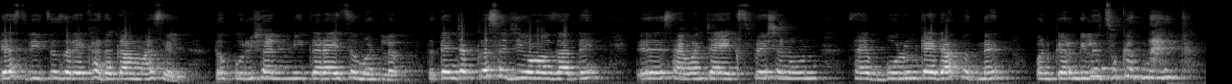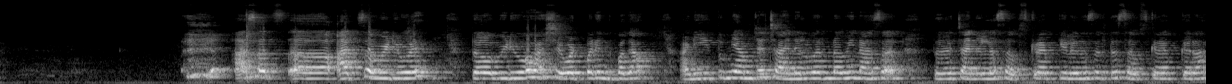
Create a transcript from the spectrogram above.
त्या स्त्रीचं जर एखादं काम असेल तर पुरुषांनी करायचं म्हटलं तर त्यांच्या कसं जीवावर जाते? ते साहेबांच्या एक्सप्रेशनहून साहेब बोलून काही दाखवत नाहीत पण करणीला चुकत नाहीत. असाच आजचा व्हिडिओ आहे. तर व्हिडिओ हा शेवटपर्यंत बघा. आणि तुम्ही आमच्या चॅनलवर नवीन असाल तर चॅनलला सबस्क्राईब केलं नसेल तर सबस्क्राईब करा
